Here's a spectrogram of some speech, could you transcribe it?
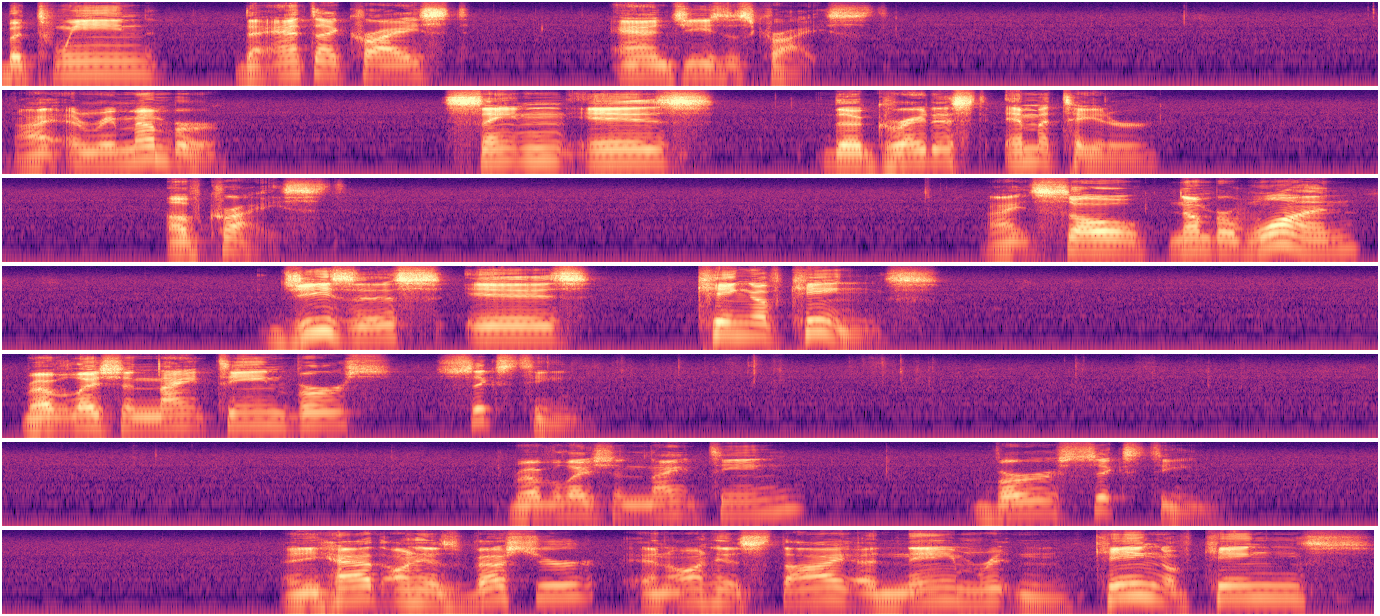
between the Antichrist and Jesus Christ. All right, and remember, Satan is the greatest imitator of Christ. All right, so number one, Jesus is King of Kings. Revelation 19, verse 16. Revelation 19, verse 16. And he hath on his vesture and on his thigh a name written King of Kings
